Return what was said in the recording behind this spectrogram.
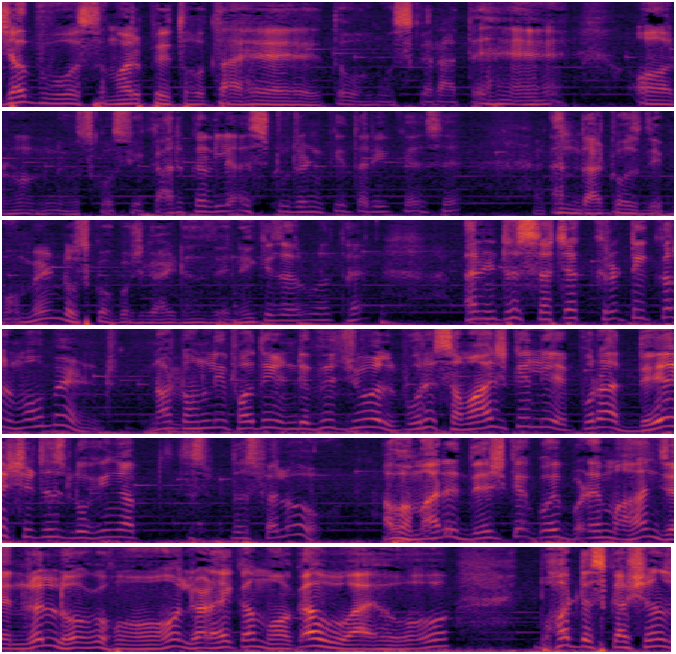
जब वो समर्पित होता है तो मुस्कराते हैं और उन्होंने उसको स्वीकार कर लिया स्टूडेंट की तरीके से। And that was the moment उसको कुछ गाइडेंस देने की ज़रूरत है। And it is such a critical moment not only for the individual पूरे समाज के लिए पूरा देश it is looking up this fellow अब हमारे देश के कोई बड़े महान जनरल लोग हों लड़ाई का मौका हुआ हो बहुत डिस्कशंस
